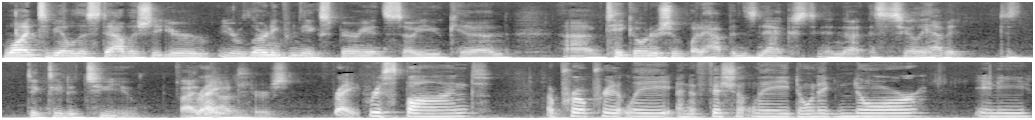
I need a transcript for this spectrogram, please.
want to be able to establish that you're you're learning from the experience so you can um, take ownership of what happens next and not necessarily have it dictated to you by Right. the auditors Right. Respond appropriately and efficiently. Don't ignore any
